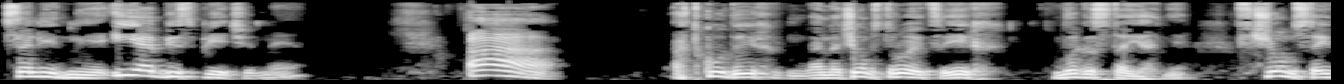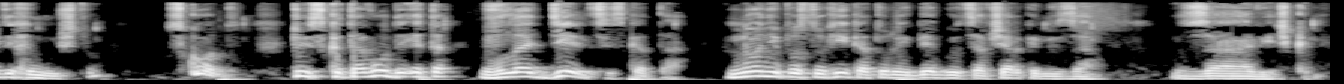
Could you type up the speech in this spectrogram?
солидные и обеспеченные, а откуда их, на чем строится их благосостояние, в чем стоит их имущество? Скот. То есть скотоводы – это владельцы скота, но не пастухи, которые бегают с овчарками за за овечками.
